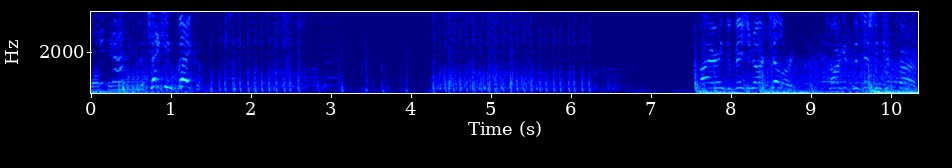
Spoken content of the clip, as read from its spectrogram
Looking. They're taking Baker. Firing division artillery. Target position confirmed.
